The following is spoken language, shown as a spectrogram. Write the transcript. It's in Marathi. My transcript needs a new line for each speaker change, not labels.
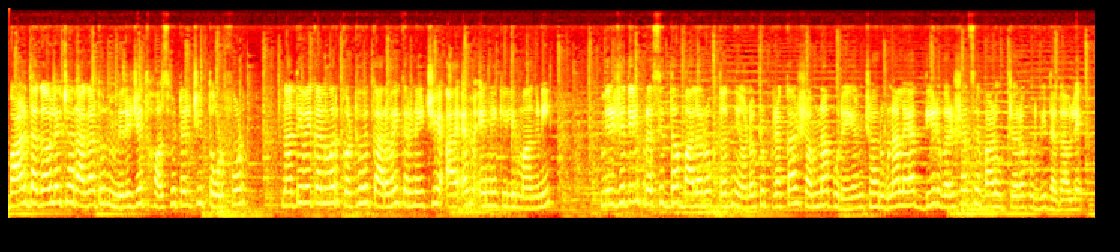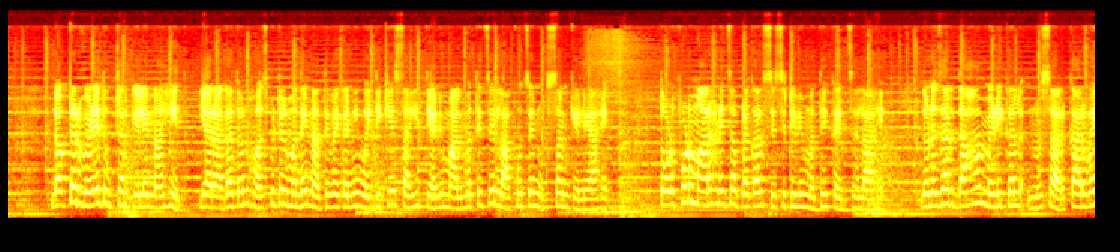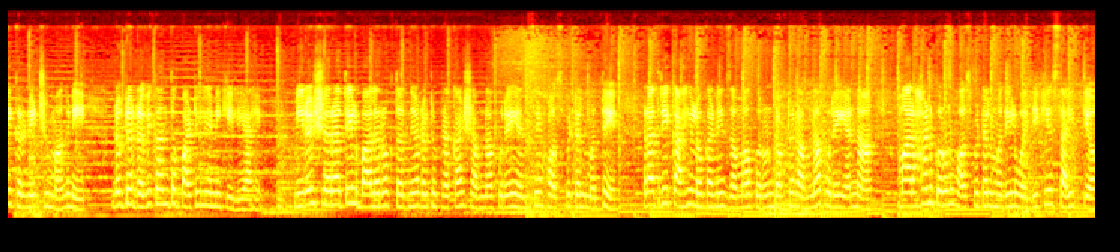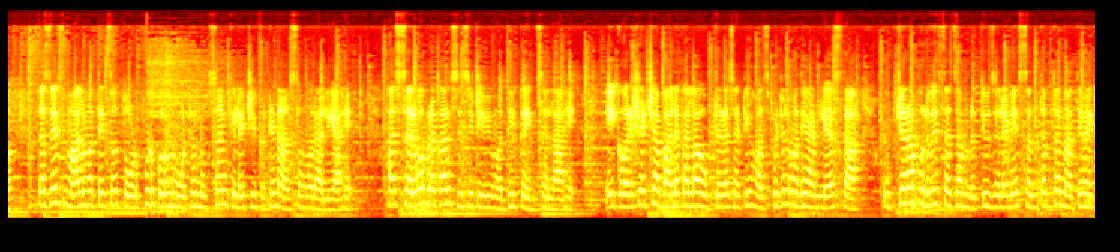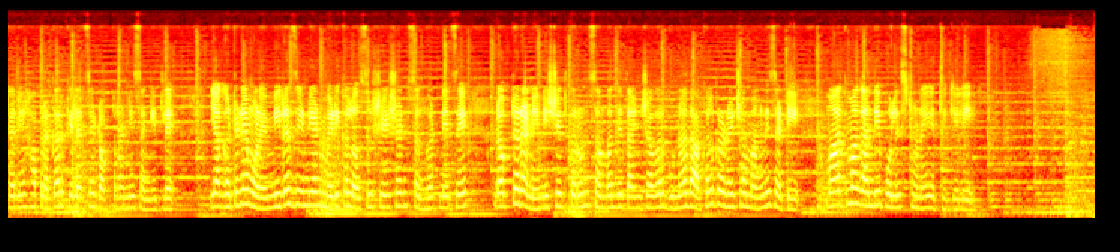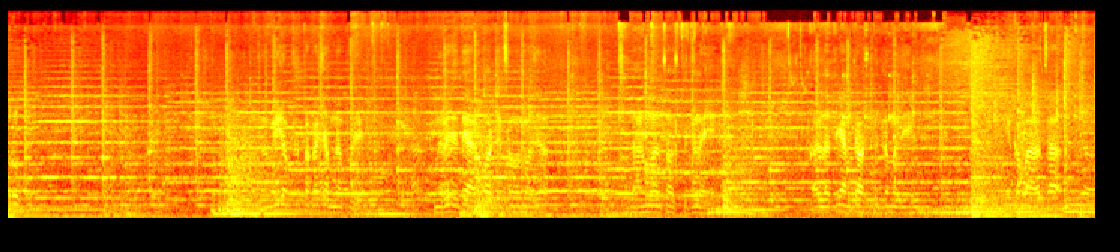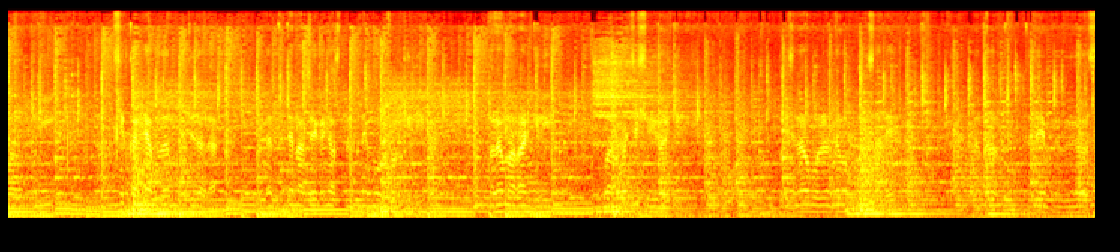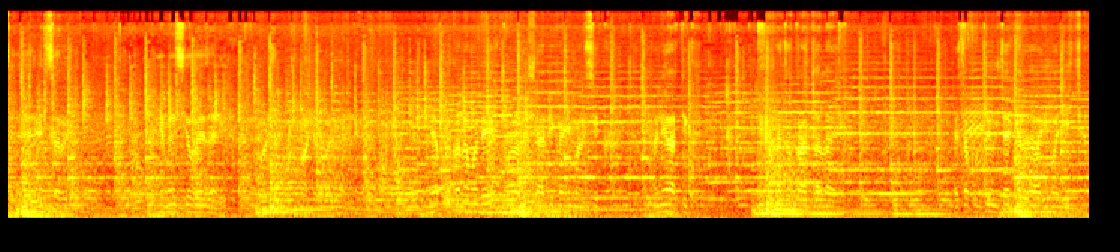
बाळ दगावल्याच्या रागातून मिरजेत हॉस्पिटलची तोडफोड नातेवाईकांवर कठोर कारवाई करण्याची आय एम एने केली मागणी. मिरजेतील प्रसिद्ध बालरोग तज्ज्ञ डॉक्टर प्रकाश रमणापुरे यांच्या रुग्णालयात दीड वर्षाचे बाळ उपचारापूर्वी दगावले. डॉक्टर वेळेत उपचार केले नाहीत. या रागातून हॉस्पिटलमध्ये नातेवाईकांनी वैद्यकीय साहित्य आणि मालमत्तेचे लाखोचे नुकसान केले आहे. तोडफोड मारहाणीचा प्रकार सीसीटीव्ही मध्ये कैद झाला आहे. दोन हजार दहा मेडिकलनुसार कारवाई करण्याची मागणी डॉक्टर रविकांत पाटील यांनी केली आहे. मिरज शहरातील बालरोग तज्ज्ञ डॉक्टर प्रकाश रामनापुरे यांचे हॉस्पिटलमध्ये रात्री काही लोकांनी जमाव करून डॉक्टर रामनापुरे यांना मारहाण करून हॉस्पिटलमधील वैद्यकीय साहित्य तसेच मालमत्तेचं तोडफोड करून मोठं नुकसान केल्याची घटना समोर आली आहे. हा सर्व प्रकार सीसीटीव्ही मध्ये कैद झाला आहे. एक वर्षाच्या बालकाला उपचारासाठी हॉस्पिटलमध्ये आणले असता उपचारापूर्वीच त्याचा मृत्यू झाल्याने संतप्त नातेवाईकांनी हा प्रकार केल्याचे डॉक्टरांनी सांगितले. या घटनेमुळे मिरज इंडियन मेडिकल असोसिएशन संघटनेचे डॉक्टरांनी निश्चित करून संबंधितांच्यावर गुन्हा दाखल करण्याच्या मागणीसाठी महात्मा गांधी पोलीस ठाणे येथे केली.
मी डॉक्टर प्रकाश मिरज येथे माझं हनुमानचं हॉस्पिटल आहे काल रात्री आमच्या हॉस्पिटलमध्ये एका बाळाचा कोणी चेक करणे आपला मृत्यू झाला. तर त्या नातेवाईकांनी हॉस्पिटलमध्ये मोडतोड केली. मला मारहाण केली. परवाची शिवीगाळ केली. पोलिसांना बोलल्यानंतर मग पोलीस आले. नंतर सर एम एस सी वगैरे झाली. या प्रकरणामध्ये मला शारीरिक आणि मानसिक आणि आर्थिक त्रास झाला आहे त्याचा पुढचा विचार केला जावा ही माझी. इच्छा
